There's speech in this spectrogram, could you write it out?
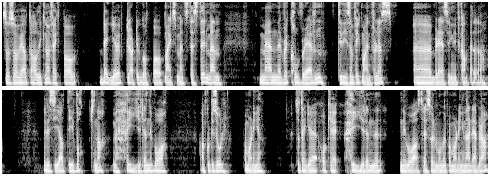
Så så vi at det hadde ikke noe effekt på Begge klarte godt på oppmerksomhetstester, men, men recovery-evnen til de som fikk mindfulness, eh, ble signifikant bedre. da. Vil si at de våkna med høyere nivå av kortisol på morgenen. Så tenker jeg ok, høyere nivå av stresshormoner på morgenen, er det bra?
